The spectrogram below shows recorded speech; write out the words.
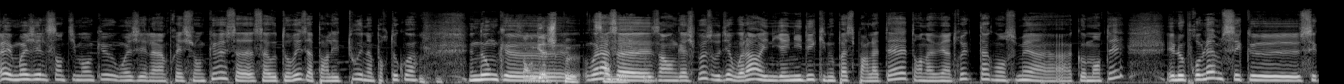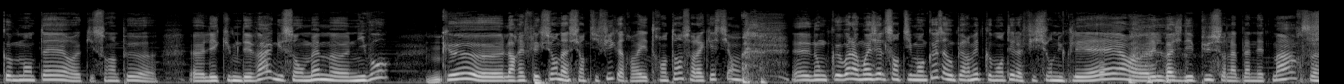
Ouais, moi j'ai le sentiment que, ou moi j'ai l'impression que ça, ça autorise à parler de tout et n'importe quoi. Donc euh, Ça engage peu. Voilà, Ça engage ça, ça engage peu. Ça veut dire voilà, il y a une idée qui nous passe par la tête, on a vu un truc, tac, on se met à, à commenter. Et le problème c'est que ces commentaires qui sont un peu euh, l'écume des vagues, ils sont au même euh, niveau. Mhm. que euh, la réflexion d'un scientifique a travaillé 30 ans sur la question. Euh, donc euh, voilà, moi j'ai le sentiment que ça vous permet de commenter la fission nucléaire, euh, l'élevage des puces sur la planète Mars, euh,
